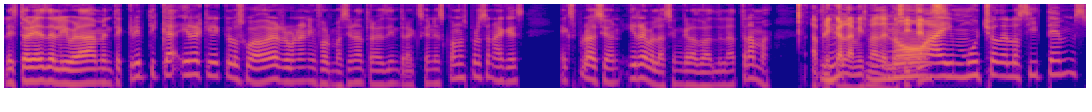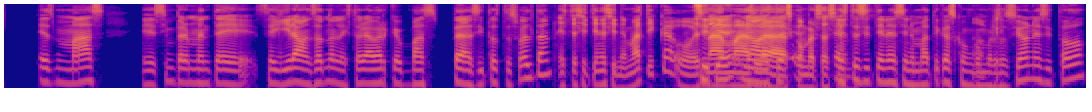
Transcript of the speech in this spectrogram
La historia es deliberadamente críptica y requiere que los jugadores reúnan información a través de interacciones con los personajes, exploración y revelación gradual de la trama. Aplica la misma de los no ítems. hay mucho de los ítems, es más eh, simplemente seguir avanzando en la historia a ver qué más pedacitos te sueltan. ¿Este sí tiene cinemática o es Sí nada tiene- más no, las este- conversaciones? Este sí tiene cinemáticas con conversaciones y todo.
